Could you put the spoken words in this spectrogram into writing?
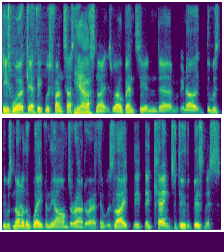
His work ethic was fantastic yeah. last night as well, Benty, and um, you know there was there was none of the waving the arms around or anything. It was like they, they came to do the business.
